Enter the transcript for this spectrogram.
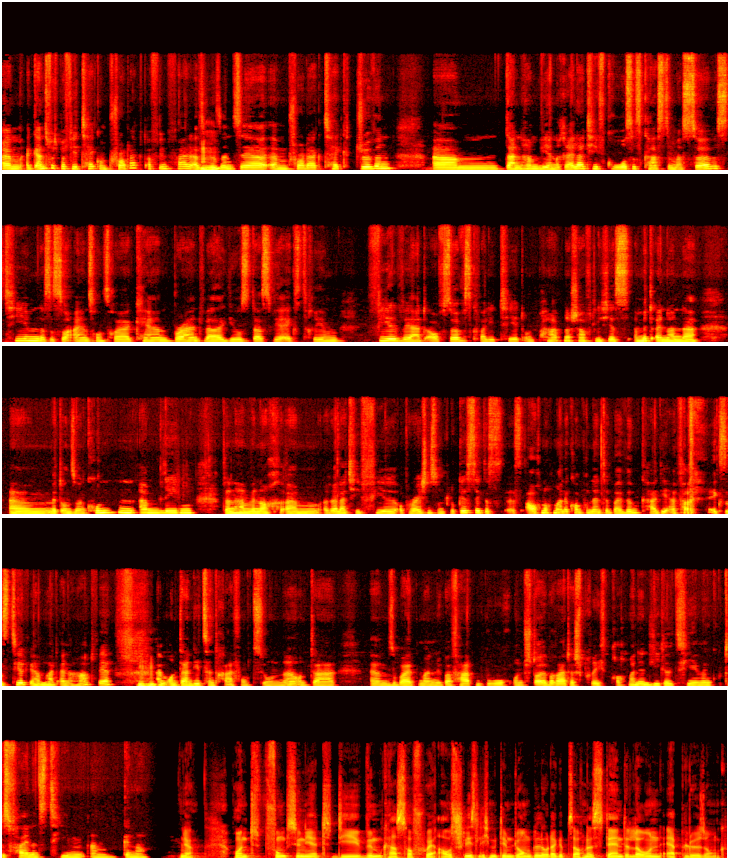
Ähm, ganz furchtbar viel Tech und Product auf jeden Fall. Also mhm. wir sind sehr ähm, Product-Tech-driven. Ähm, dann haben wir ein relativ großes Customer Service Team. Das ist so eins unserer Kern-Brand-Values, dass wir extrem viel Wert auf Servicequalität und partnerschaftliches Miteinander ähm, mit unseren Kunden ähm, legen. Dann haben wir noch ähm, relativ viel Operations und Logistik. Das ist auch nochmal eine Komponente bei Wimka, die einfach existiert. Wir haben halt eine Hardware mhm. ähm, und dann die Zentralfunktion. Ne? Und da, ähm, sobald man über Fahrtenbuch und Steuerberater spricht, braucht man ein Legal-Team, ein gutes Finance-Team. Ähm, genau. Ja. Und funktioniert die Wimka-Software ausschließlich mit dem Dongle oder gibt es auch eine Standalone-App-Lösung?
